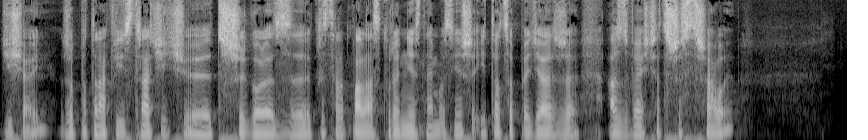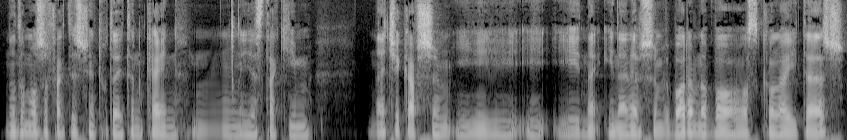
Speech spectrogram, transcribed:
dzisiaj, że potrafi stracić e, trzy gole z Crystal Palace, które nie jest najmocniejsze i to, co powiedziałeś, że aż 23 strzały, no to może faktycznie tutaj ten Kane mm, jest takim najciekawszym i, i, i, i najlepszym wyborem, no bo z kolei też,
